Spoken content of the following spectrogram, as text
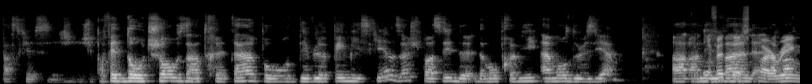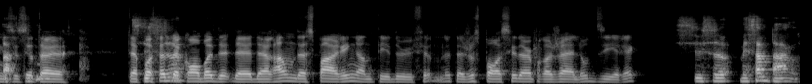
parce que j'ai pas fait d'autres choses entre-temps pour développer mes skills. Hein. Je suis passé de, mon premier à mon deuxième. En, en fait de sparring, c'est ça. N'as pas fait de combat de, de, round de sparring entre tes deux films. Tu as juste passé d'un projet à l'autre direct. C'est ça. Mais ça me parle.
